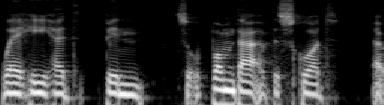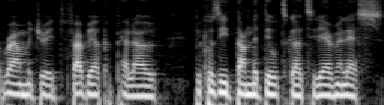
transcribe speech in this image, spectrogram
where he had been sort of bombed out of the squad at Real Madrid, Fabio Capello, because he'd done the deal to go to the MLS.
